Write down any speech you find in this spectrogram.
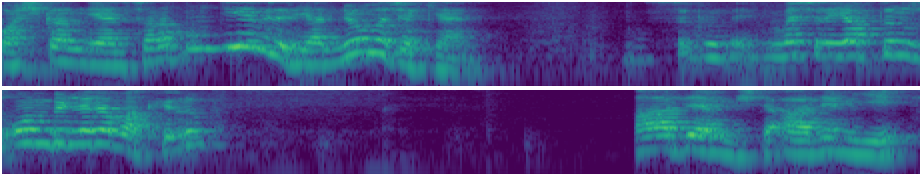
Başkan yani sana bunu diyebilir yani ne olacak yani? Sıkıntı. Mesela yaptığınız 11'lere bakıyorum. Adem işte Adem Yiğit.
